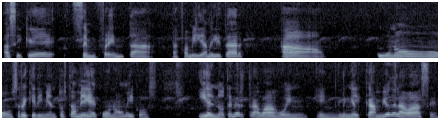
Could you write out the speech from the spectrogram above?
Así que se enfrenta la familia militar a unos requerimientos también económicos y el no tener trabajo en, en, el cambio de la base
